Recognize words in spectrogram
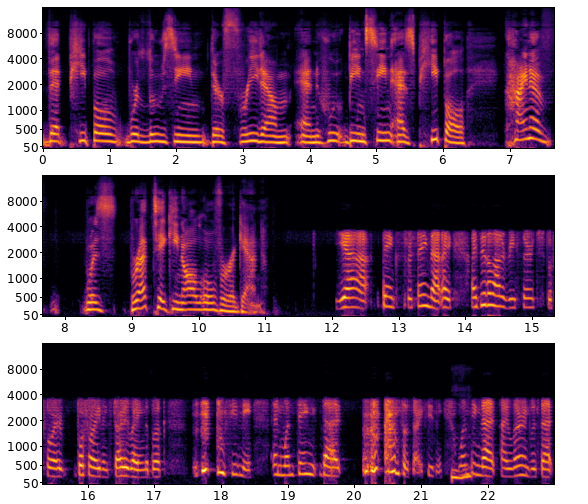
that people were losing their freedom and who being seen as people kind of was breathtaking all over again. Yeah, thanks for saying that. I I did a lot of research before before I even started writing the book. excuse me. And one thing that I'm so sorry. Excuse me. One thing that I learned was that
